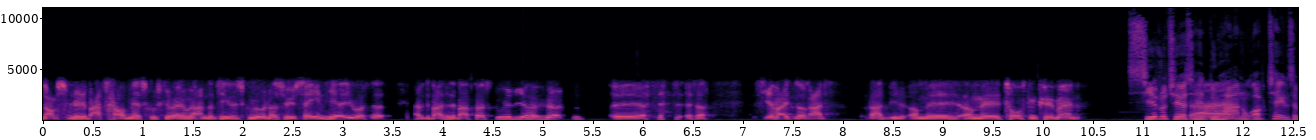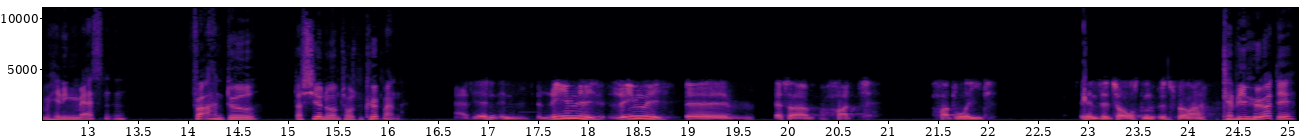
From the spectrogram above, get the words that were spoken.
Nå, men så blev det bare travlt med at skulle skrive alle mulige andre ting, så skulle jeg undersøge sagen her jo og sådan noget. Altså, det er bare, så det er bare først nu, jeg lige har hørt den. Øh, altså, jeg siger faktisk noget ret, ret vildt om, øh, om øh, Torsten Købmann. Siger du til os, at Ja. du har nogle optagelser med Henning Madsen, før han døde, der siger noget om Thorsten Købmann? Altså, en, en rimelig, rimelig, øh, altså, hot, hot lead hen til Torsten, hvis du spørger mig. Kan vi høre det?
